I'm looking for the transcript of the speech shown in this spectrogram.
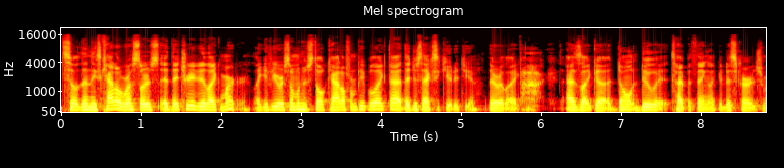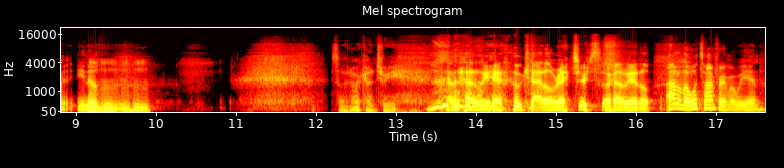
so then these cattle rustlers, eh, they treated it like murder. Like if you were someone who stole cattle from people like that, they just executed you. They were like Fuck. as like a don't do it type of thing, like a discouragement. You know? Mhm, mhm. So in our country, how, how do we handle cattle ranchers, or how do we handle? I don't know what time frame are we in.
